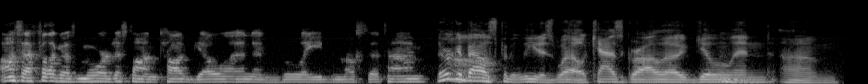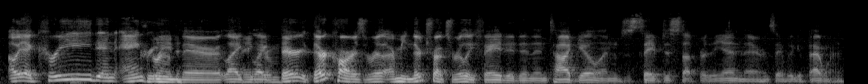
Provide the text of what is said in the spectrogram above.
Honestly, I felt like it was more just on Todd Gilliland and the lead most of the time. There were good Aw. battles for the lead as well. Kaz Grala, Gilliland. Um, Oh yeah, Creed and Ankrum Creed. there, like like their their cars really. I mean, their trucks really faded, and then Todd Gilliland just saved his stuff for the end there and was able to get that win.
